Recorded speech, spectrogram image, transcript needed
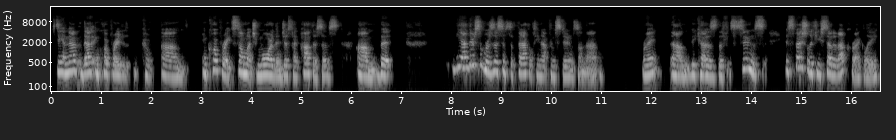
See, and that that incorporated um, incorporates so much more than just hypothesis. Um, but yeah, there's some resistance to faculty, not from students on that, right? Um, because the students, especially if you set it up correctly,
